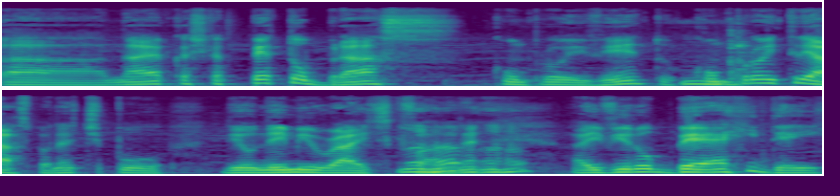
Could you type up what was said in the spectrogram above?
a- na época acho que a Petrobras comprou o evento, Hum. comprou entre aspas, né? Tipo, deu name rights que fala, né? Aí virou BR Day.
